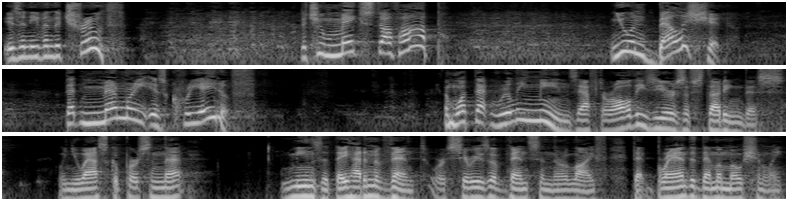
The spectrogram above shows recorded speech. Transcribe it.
isn't even the truth. that you make stuff up. You embellish it. That memory is creative. And what that really means after all these years of studying this, when you ask a person that, it means that they had an event or a series of events in their life that branded them emotionally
